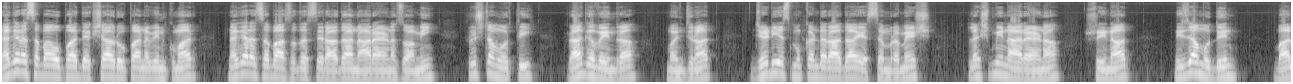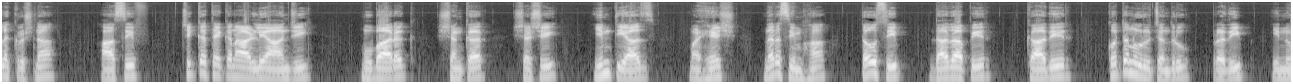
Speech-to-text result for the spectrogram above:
ನಗರಸಭಾ ಉಪಾಧ್ಯಕ್ಷ ರೂಪಾ ನವೀನ್ ಕುಮಾರ್, ನಗರಸಭಾ ಸದಸ್ಯರಾದ ನಾರಾಯಣಸ್ವಾಮಿ, ಕೃಷ್ಣಮೂರ್ತಿ, ರಾಘವೇಂದ್ರ, ಮಂಜುನಾಥ್, ಜೆಡಿಎಸ್ ಮುಖಂಡರಾದ ಎಸ್ಎಂ ರಮೇಶ್, ಲಕ್ಷ್ಮೀನಾರಾಯಣ, ಶ್ರೀನಾಥ್, ನಿಜಾಮುದ್ದೀನ್, ಬಾಲಕೃಷ್ಣ, ಆಸಿಫ್ ಚಿಕ್ಕತೇಕನಹಳ್ಳಿಯ ಆಂಜಿ, ಮುಬಾರಕ್, ಶಂಕರ್, ಶಶಿ, ಇಮ್ತಿಯಾಜ್ ಮಹೇಶ್, ನರಸಿಂಹ, ತೌಸೀಫ್, ದಾದಾಪೀರ್ ಖಾದೀರ್ ಕೊತ್ತನೂರು ಚಂದ್ರು, ಪ್ರದೀಪ್, ಇನ್ನು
